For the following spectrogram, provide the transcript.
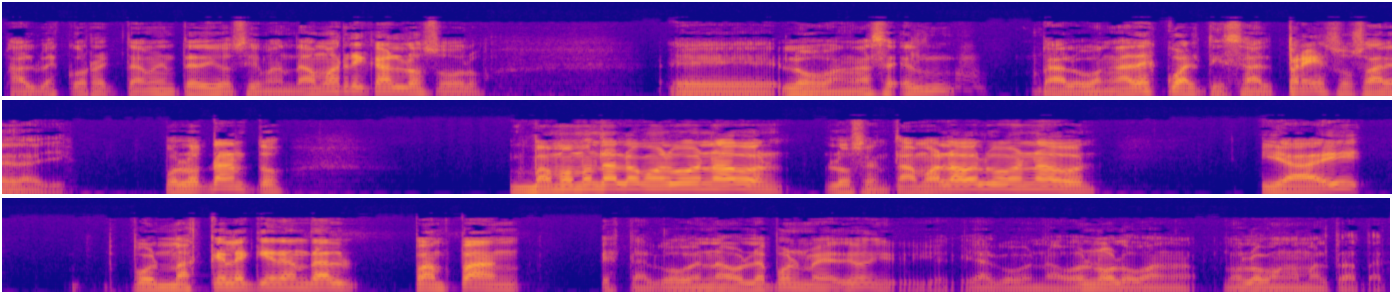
tal vez correctamente dijo, si mandamos a Ricardo solo, eh, lo van a hacer, lo van a descuartizar, preso sale de allí. Por lo tanto, vamos a mandarlo con el gobernador, lo sentamos al lado del gobernador, y ahí, por más que le quieran dar pan pan, está el gobernador de por medio y, al gobernador no lo van a, no lo van a maltratar.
